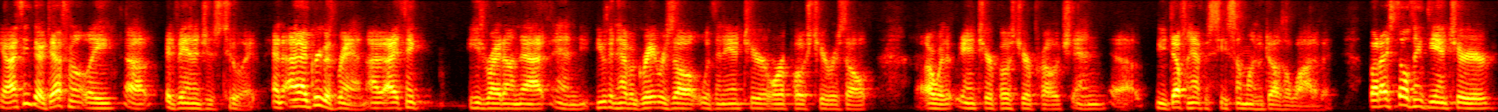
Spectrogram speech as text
Yeah, I think there are definitely uh, advantages to it. And I agree with ran I, I think he's right on that. And you can have a great result with an anterior or a posterior result or with an anterior posterior approach. And uh, you definitely have to see someone who does a lot of it. But I still think the anterior,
